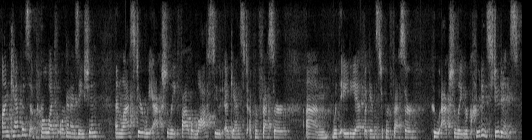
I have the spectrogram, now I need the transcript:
on campus, a pro life organization. And last year we actually filed a lawsuit against a professor um, with ADF against a professor who actually recruited students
